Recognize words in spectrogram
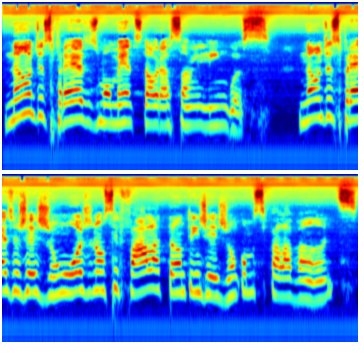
Não despreze os momentos da oração em línguas. Não despreze o jejum. Hoje não se fala tanto em jejum como se falava antes.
